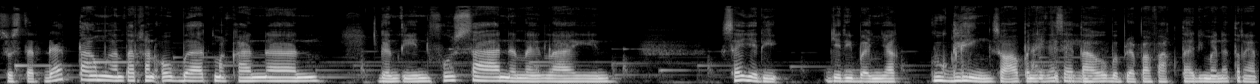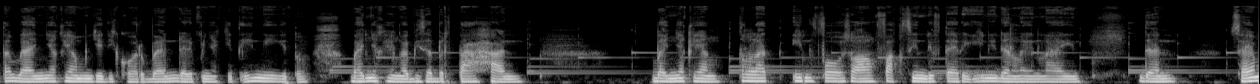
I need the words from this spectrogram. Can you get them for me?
suster datang mengantarkan obat makanan ganti infusan dan lain-lain. Saya jadi jadi banyak googling soal penyakit saya ini. tahu beberapa fakta di mana ternyata banyak yang menjadi korban dari penyakit ini gitu. Banyak yang nggak bisa bertahan. Banyak yang telat info soal vaksin difteri ini dan lain-lain. Dan saya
